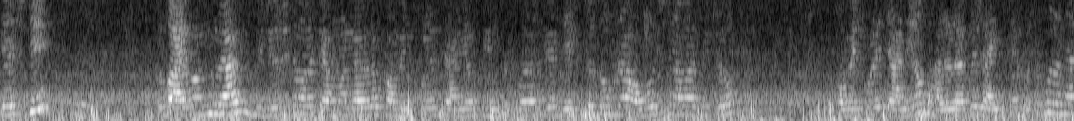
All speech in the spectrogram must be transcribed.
টেস্টি তো বাই বন্ধুরা ভিডিওটি তোমাদের কেমন লাগল কমেন্ট করে জানিও কিন্তু। দেখছ তোমরা অবশ্যই আমার ভিডিও কমেন্ট করে জানিও। ভালো লাগলে লাইক শেয়ার করতে ভুলো না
